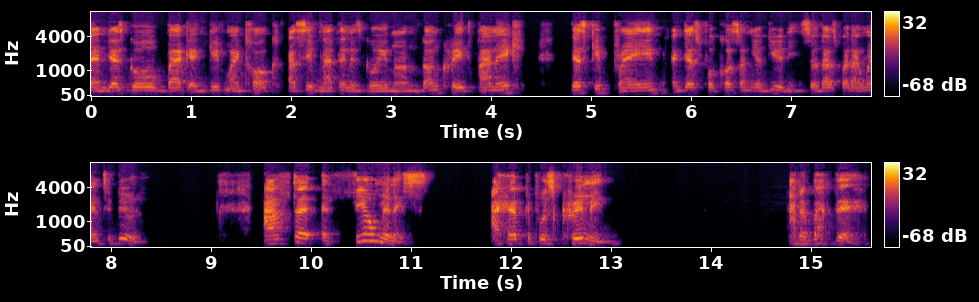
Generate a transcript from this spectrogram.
and just go back and give my talk as if nothing is going on. Don't create panic. Just keep praying and just focus on your duty. So that's what I went to do. After a few minutes, I heard people screaming at the back there.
